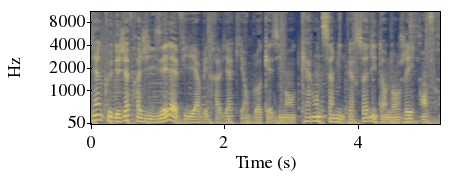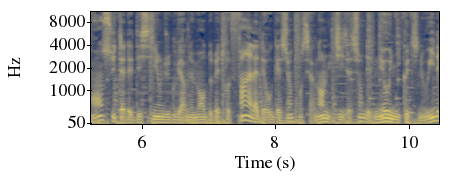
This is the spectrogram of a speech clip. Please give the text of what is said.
Bien que déjà fragilisée, la filière betteravière qui emploie quasiment 45 000 personnes est en danger en France suite à la décision du gouvernement de mettre fin à la dérogation concernant l'utilisation des néonicotinoïdes,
